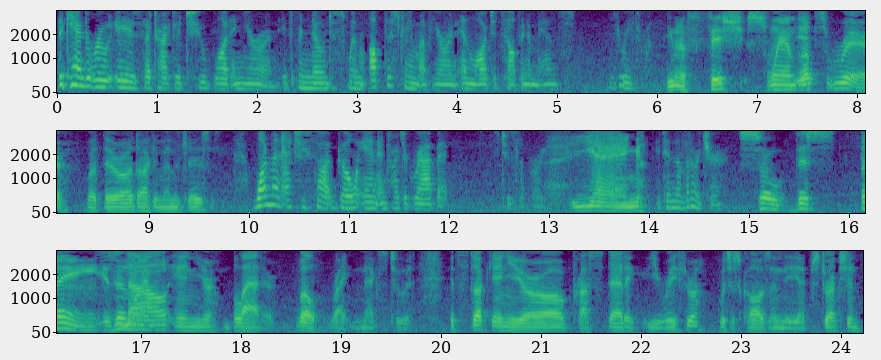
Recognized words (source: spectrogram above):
The candiru is attracted to blood and urine. It's been known to swim up the stream of urine and lodge itself in a man's urethra. Even a fish swam up. It's rare, but there are documented cases. One man actually saw it go in and try to grab it. It's too slippery. Yang. It's in the literature. So this thing is in now my. in your bladder. Well, right next to it. It's stuck in your uh, prostatic urethra, which is causing the obstruction.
